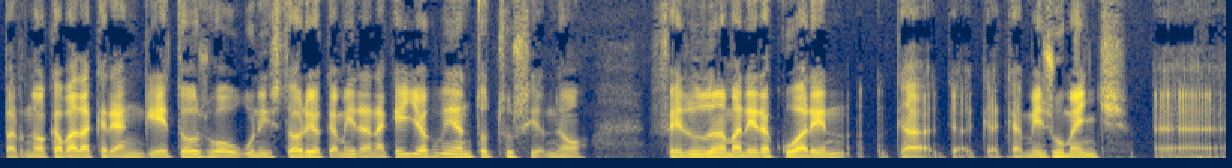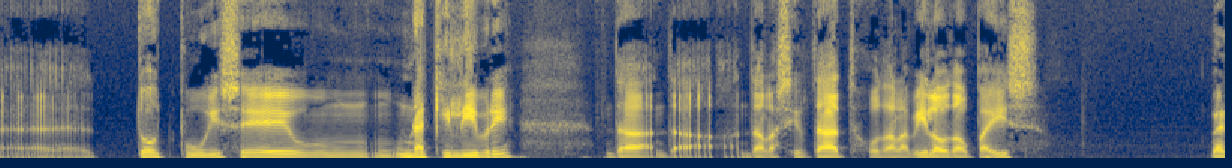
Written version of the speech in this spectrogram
per no acabar de crear guetos o alguna història que, mira, en aquell lloc miren tot social. No, fer-ho d'una manera coherent que, que, que, que més o menys eh, tot pugui ser un, un equilibri de, de, de la ciutat o de la vila o del país. Bé,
